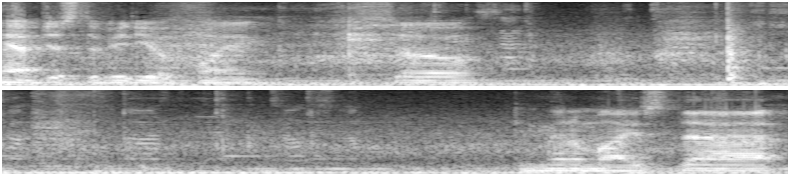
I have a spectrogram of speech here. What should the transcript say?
have just the video playing. So minimize that.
